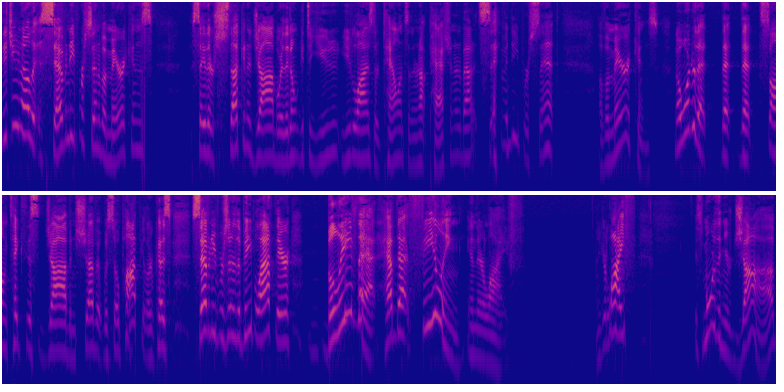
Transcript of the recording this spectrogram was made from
Did you know that 70% of Americans say they're stuck in a job where they don't get to u- utilize their talents and they're not passionate about it? 70% of Americans. No wonder that, that, that song, Take This Job and Shove It, was so popular because 70% of the people out there believe that, have that feeling in their life. Your life is more than your job,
